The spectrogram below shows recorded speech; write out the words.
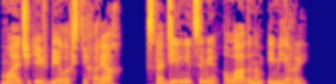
мальчики в белых стихарях с кадильницами, ладаном и мирой.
